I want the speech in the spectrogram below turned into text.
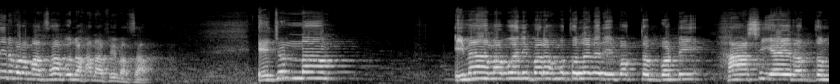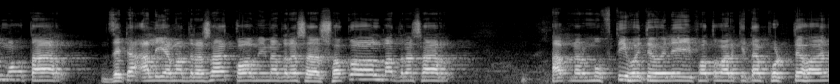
নির্ভর মাযহাব হলো হানাফি মাযহাব। এজন্য ইমাম আবু হানিফা রহমতুল্লাহের এই বক্তব্যটি হাসিয়ায় রদ্দুল মোহতার যেটা আলিয়া মাদ্রাসা, কওমি মাদ্রাসা, সকল মাদ্রাসার আপনার মুফতি হইতে হইলে এই ফতোয়ার কিতাব পড়তে হয়।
